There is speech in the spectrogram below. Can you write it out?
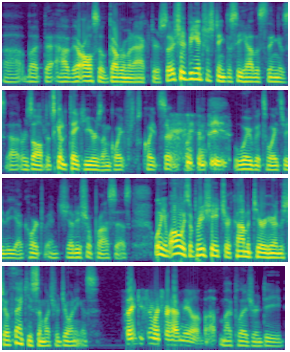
uh, but uh, they're also government actors. So it should be interesting to see how this thing is uh, resolved. It's going to take years, I'm quite quite certain, for it to weave its way through the uh, court and judicial process. William, always appreciate your commentary here on the show. Thank you so much for joining us. Thank you so much for having me on, Bob. My pleasure indeed.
